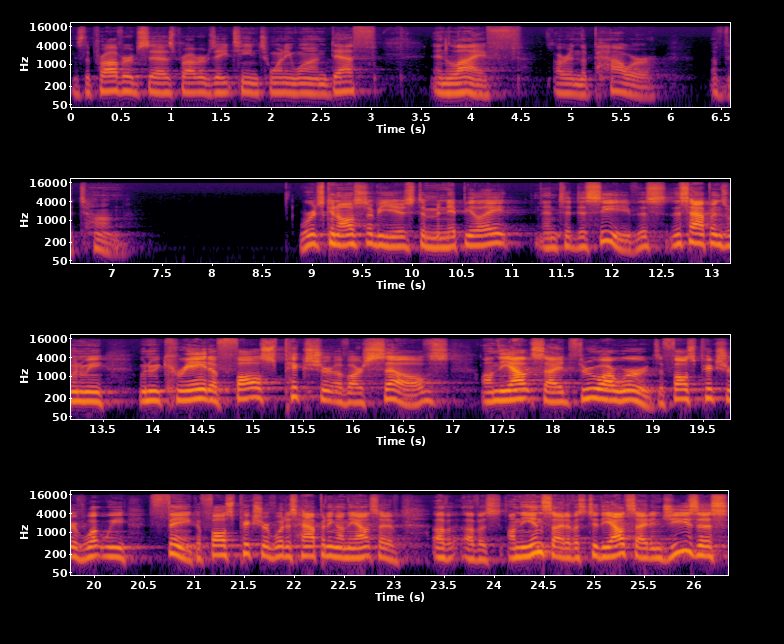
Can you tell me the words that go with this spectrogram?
As the proverb says, Proverbs 18 21, death and life are in the power of the tongue. Words can also be used to manipulate and to deceive. This, this happens when we, when we create a false picture of ourselves on the outside through our words, a false picture of what we think, a false picture of what is happening on the outside of, of, of us, on the inside of us to the outside. And Jesus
